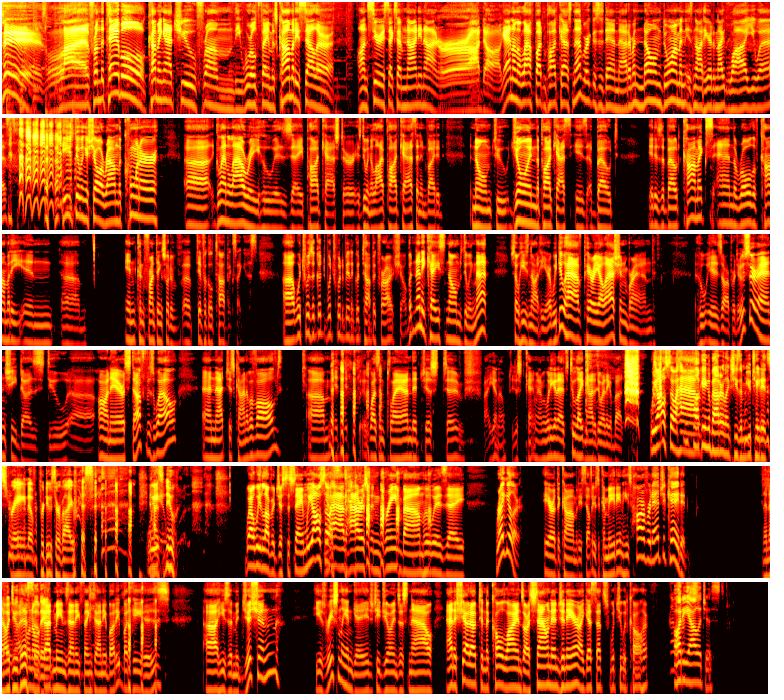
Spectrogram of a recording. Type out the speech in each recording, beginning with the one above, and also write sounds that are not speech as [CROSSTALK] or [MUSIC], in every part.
This is live from the table, coming at you from the world famous comedy cellar on Sirius XM 99 Raw Dog and on the Laugh Button Podcast Network. This is Dan Natterman. Noam Dorman is not here tonight. Why, you ask? [LAUGHS] He's doing a show around the corner. Uh, Glenn Loury, who is a podcaster, is doing a live podcast and invited Noam to join. The podcast is about it is about comics and the role of comedy in um, in confronting sort of uh, difficult topics, I guess. Uh, which was a good, which would have been a good topic for our show. But in any case, Noam's doing that, so he's not here. We do have Periel Aschenbrand, who is our producer, and she does do uh, on-air stuff as well, and that just kind of evolved. Um, it, it, it wasn't planned. It just, uh, I- you know, it just came. I mean, what are you gonna? It's too late now to do anything about it. [LAUGHS] We also have Talking about her like she's a mutated strain of producer virus. [LAUGHS] We- has new. Well, we love it just the same. We also Yes. have Harrison [LAUGHS] Greenbaum, who is a regular here at the Comedy Cellar. He's a comedian. He's Harvard educated. And now I do this. I don't know so if they, that means anything to anybody, but he is. Uh, he's a magician. He is recently engaged. He joins us now. And a shout out to Nicole Lyons, our sound engineer. I guess that's what you would call her. Audiologist.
